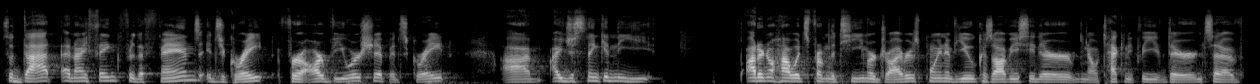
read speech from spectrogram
So that, and I think for the fans, it's great. For our viewership, it's great. Um, I just think in the I don't know how it's from the team or driver's point of view because obviously they're you know technically they're instead of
